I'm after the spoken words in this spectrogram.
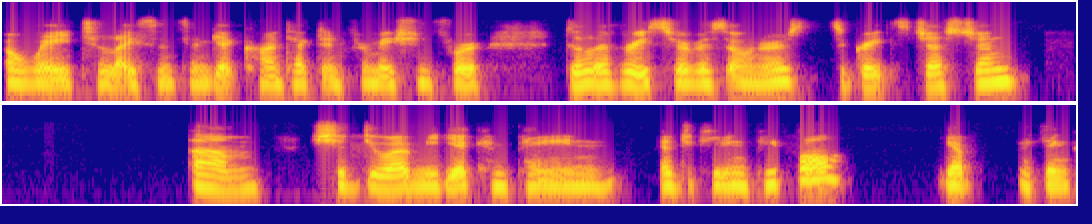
a, way to license and get contact information for delivery service owners. It's a great suggestion. Um, should do a media campaign educating people. Yep, I think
